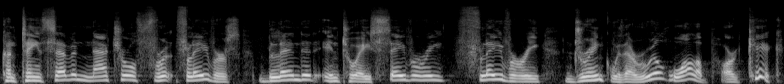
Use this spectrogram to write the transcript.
contains seven natural flavors blended into a savory, flavory drink with a real wallop or kick.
